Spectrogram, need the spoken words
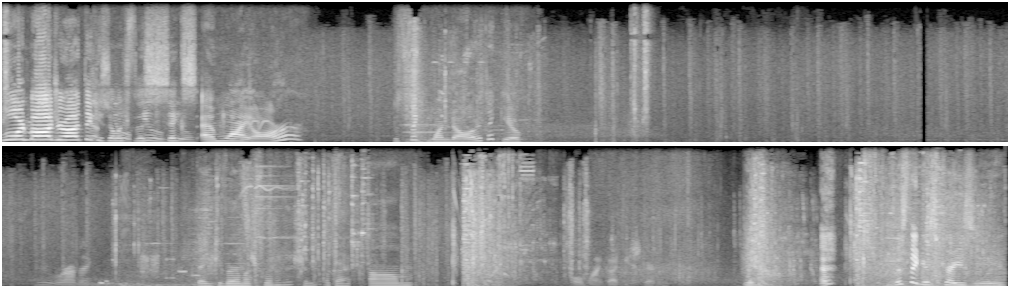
Lord Madra, thank Yeah, you so much for the six MYR. It's like one dollar. Thank you. I'm running. Thank you very much for the donation. Okay. Um. Oh my god, you scared me. Yeah. Eh, this thing is crazy.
